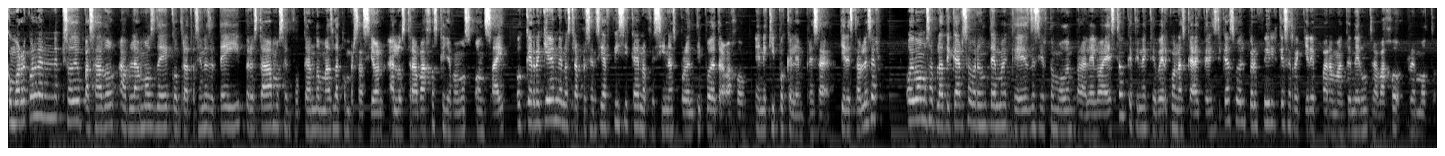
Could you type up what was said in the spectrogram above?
Como recuerdan, en un episodio pasado hablamos de contrataciones de TI, pero estábamos enfocando más la conversación a los trabajos que llamamos on-site o que requieren de nuestra presencia física en oficinas por el tipo de trabajo en equipo que la empresa quiere establecer. Hoy vamos a platicar sobre un tema que es de cierto modo en paralelo a esto, que tiene que ver con las características o el perfil que se requiere para mantener un trabajo remoto.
